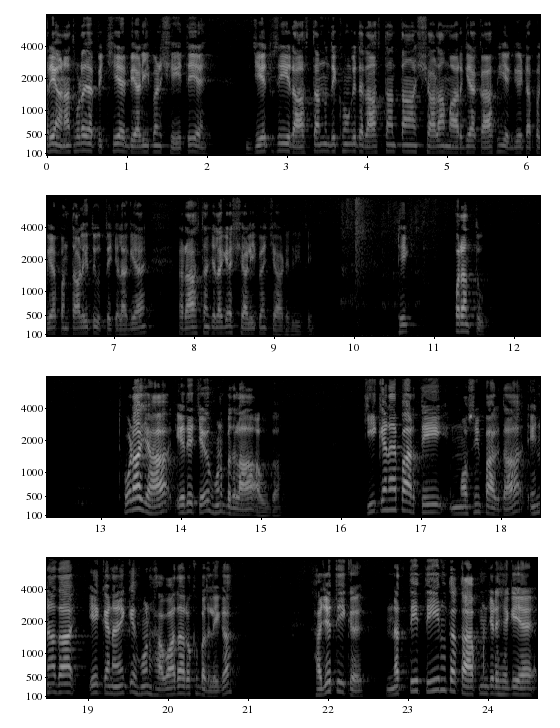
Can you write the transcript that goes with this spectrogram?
ਹਰਿਆਣਾ ਥੋੜਾ ਜਿਹਾ ਪਿੱਛੇ ਹੈ 42.6 ਤੇ ਹੈ। ਜੇ ਤੁਸੀਂ ਰਾਜਸਥਾਨ ਨੂੰ ਦੇਖੋਗੇ, ਤਾਂ ਰਾਜਸਥਾਨ ਤਾਂ ਛਾਲਾ ਮਾਰ ਗਿਆ, ਕਾਫੀ ਅੱਗੇ ਟੱਪ ਗਿਆ 45 ਦੇ ਉੱਤੇ ਚਲਾ ਗਿਆ ਹੈ। ਰਾਜਸਥਾਨ ਚਲਾ ਗਿਆ 46.4 ਡਿਗਰੀ ਤੇ। ਠੀਕ, ਪਰੰਤੂ ਥੋੜਾ ਜਿਹਾ ਇਹਦੇ 'ਚ ਹੁਣ ਬਦਲਾਅ ਆਊਗਾ। ਕੀ ਕਹਿਣਾ ਹੈ ਭਾਰਤੀ ਮੌਸਮੀ ਵਿਭਾਗ ਦਾ? ਇਹਨਾਂ ਦਾ ਇਹ ਕਹਿਣਾ ਹੈ ਕਿ ਹੁਣ ਹਵਾ ਦਾ ਰੁਖ ਬਦਲੇਗਾ। ਹਜੇ ਤੱਕ 29 30 ਨੂੰ ਤਾਂ ਤਾਪਮਾਨ ਜਿਹੜੇ ਹੈਗੇ ਆ,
